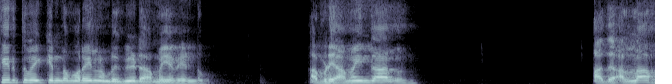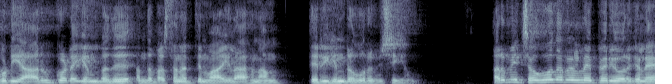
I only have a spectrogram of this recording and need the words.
தீர்த்து வைக்கின்ற முறையில் நம்முடைய வீடு அமைய வேண்டும். அப்படி அமைந்தால் அது அல்லாஹுடைய அருட்கொடை என்பது அந்த வசனத்தின் வாயிலாக நாம் தெரிகின்ற ஒரு விஷயம். அருமை சகோதரர்களே பெரியோர்களே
